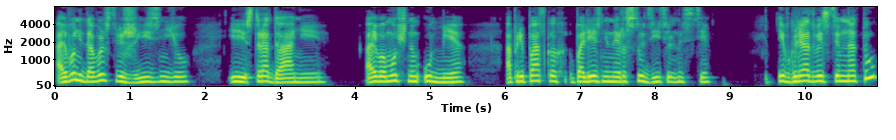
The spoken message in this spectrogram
о его недовольстве жизнью и страдании, о его мощном уме, о припадках болезненной рассудительности. И, вглядываясь в темноту,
